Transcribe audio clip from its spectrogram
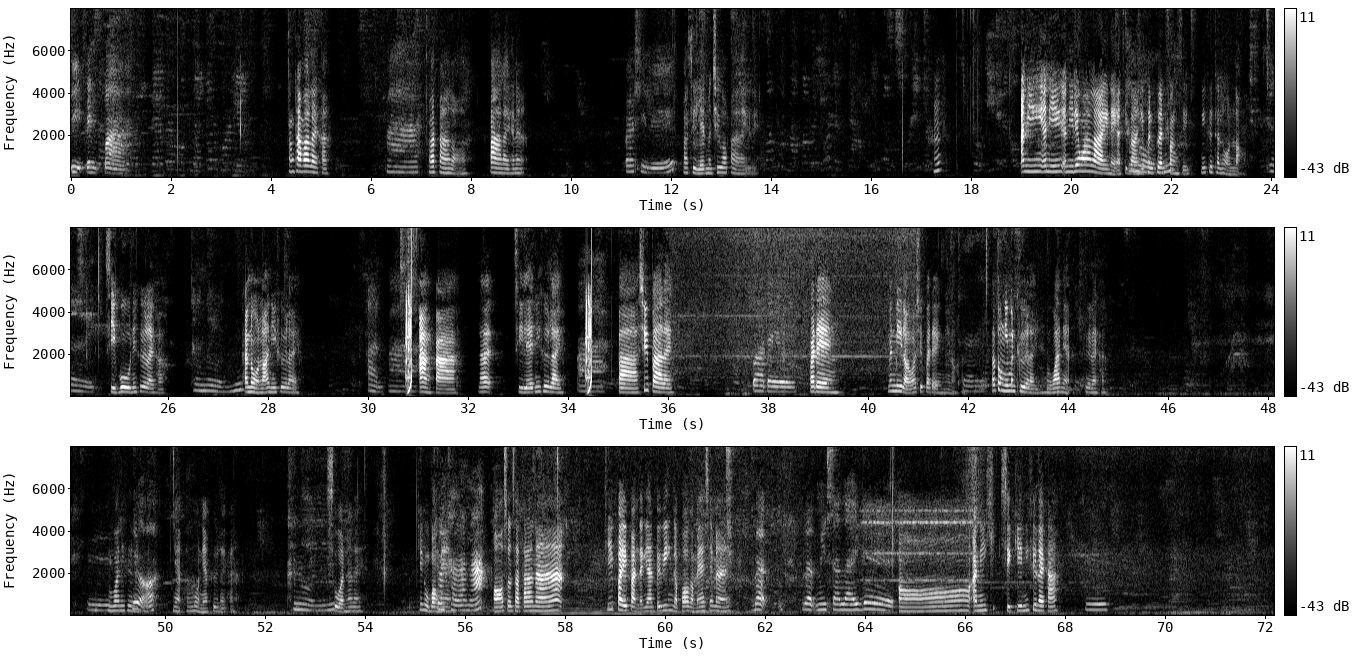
สีเป็นปลาต้องทำว่าอะไรคะปลาวาดปลาเหรอ ปลาอะไรคะเนี่ย ปลาสีเล็กปลาสีเลสมันชื่อว่าปลาอะไรเอ่ยหึอันนี้อันนี้อันนี้เรียกว่าอะไรไหนอธิบายให้เพื่อนๆฟังสิ นี่คือถนนเหรอ ใช่สีบูนี่คืออะไรคะถนนถนนแล้วอันนี้คืออะไร อ่านปลาอ่างปลาและสีเลสนี่คืออะไรปลาปลาชื่อปลาอะไรปลาแดงปลาแดง มันมีเหรอว่าชื่อปลาแดงมีเหรอคะใช่แล้วตรงนี้มันคืออะไรหนูว่าเนี่ยคืออะไรคะคือหนูว่านี่คืออะไรนี่เหรอคะเนี่ยทั้งหมดเนี่ยคืออะไรคะถนนสวนอะไร ที่หนูบอกส่วนแม่สาธารณะอ๋อสวนสาธารณะ ที่ไปปั่นจักรยานไปวิ่งกับพ่อกับแม่ใช่ไหมแบบแบบมีสไลเดอร์อ๋อ อันนี้สีกรีนนี่คืออะไรคะคือ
